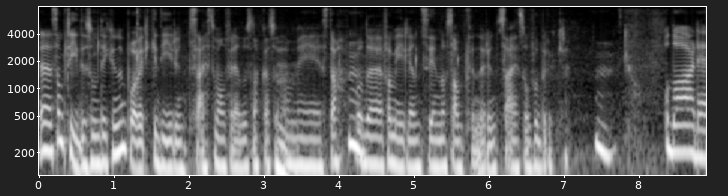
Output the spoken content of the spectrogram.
Eh, samtidig som de kunne påvirke de rundt seg, som Alfredo snakka mm. om i stad. Mm. Både familien sin og samfunnet rundt seg som forbrukere. Mm. Og da er det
